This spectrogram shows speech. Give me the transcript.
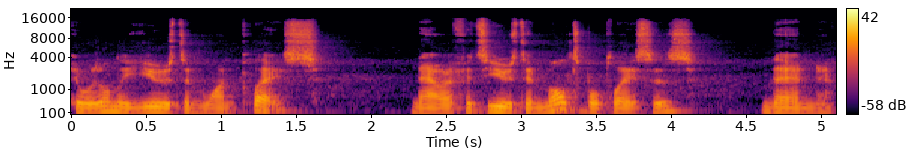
it was only used in one place. Now, if it's used in multiple places, then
